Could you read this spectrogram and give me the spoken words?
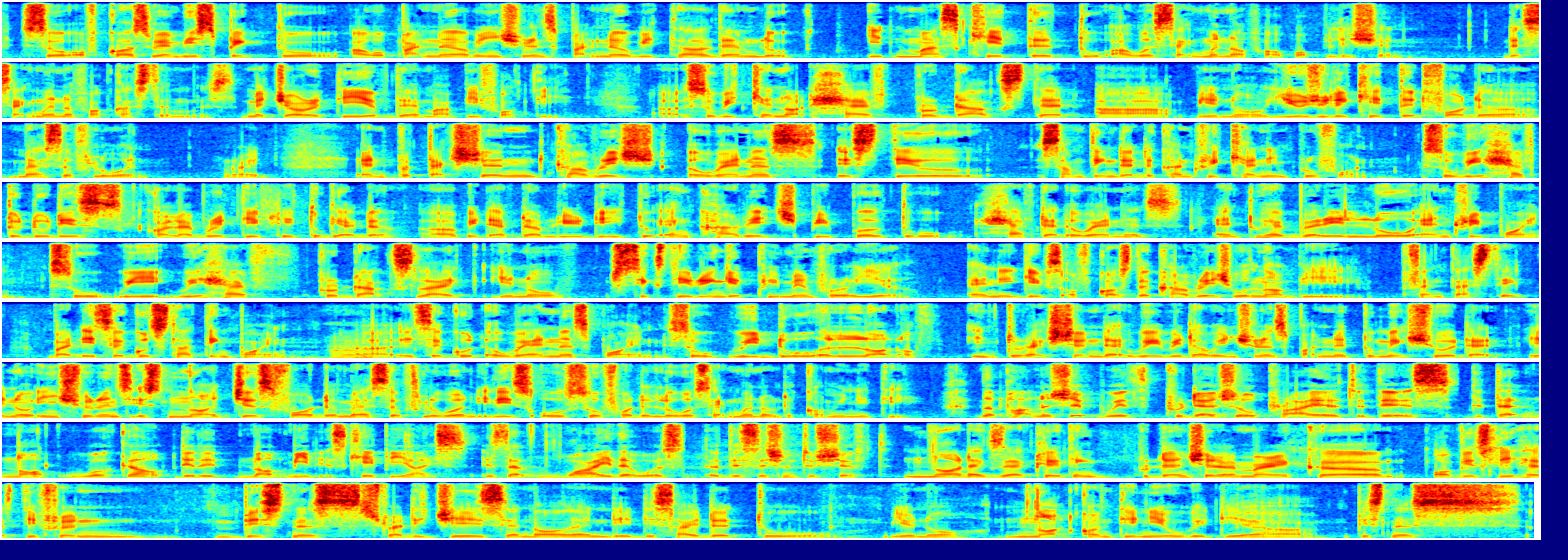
So of course, when we speak to our partner, our insurance partner, we tell them, look, it must cater to our segment of our population the segment of our customers. Majority of them are B40. Uh, so we cannot have products that are, you know, usually catered for the mass affluent, right? And protection coverage awareness is still something that the country can improve on. So we have to do this collaboratively together uh, with FWD to encourage people to have that awareness and to have very low entry point. So we, we have products like, you know, 60 ringgit premium for a year and it gives of course the coverage will not be fantastic but it's a good starting point uh, it's a good awareness point so we do a lot of interaction that way with our insurance partner to make sure that you know insurance is not just for the mass affluent it is also for the lower segment of the community The partnership with Prudential prior to this, did that not work out? Did it not meet its KPIs? Is that why there was a decision to shift? Not exactly. I think Prudential America obviously has different business strategies and all, and they decided to, you know, not continue with their business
